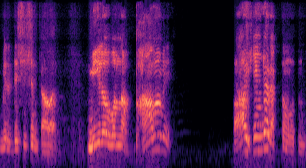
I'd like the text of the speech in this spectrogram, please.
మీరు డెసిషన్ కావాలి. మీలో ఉన్న భావమే బాహ్యంగా వ్యక్తం అవుతుంది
